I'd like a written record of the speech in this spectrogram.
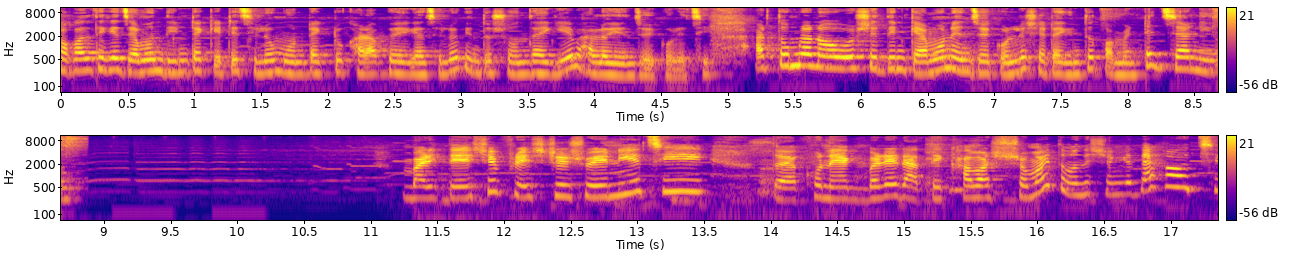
সকাল থেকে যেমন দিনটা কেটেছিল মনটা একটু খারাপ হয়ে গেছিল কিন্তু সন্ধ্যায় গিয়ে ভালোই এনজয় করেছি। আর তোমরা নববর্ষের দিন কেমন এনজয় করলে সেটা কিন্তু কমেন্টে জানিও। বাড়িতে এসে ফ্রেশ ট্রেশ হয়ে নিয়েছি। তো এখন একবারে রাতে খাওয়ার সময় তোমাদের সঙ্গে দেখা হচ্ছে।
